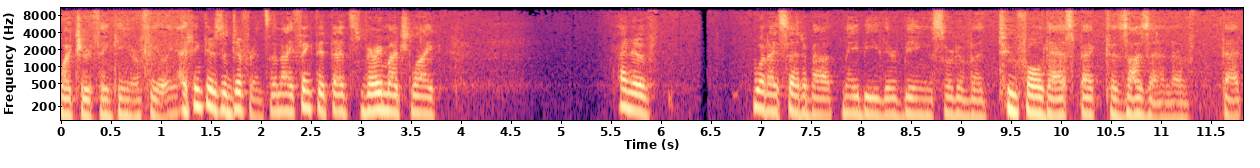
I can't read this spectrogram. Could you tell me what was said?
what you're thinking or feeling. I think there's a difference. And I think that that's very much like kind of what I said about maybe there being sort of a twofold aspect to Zazen of that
